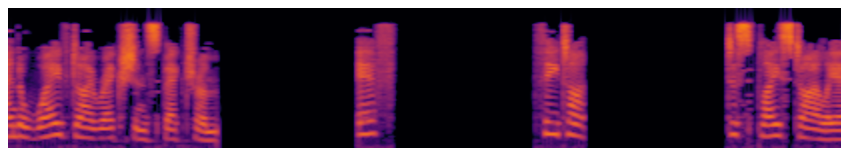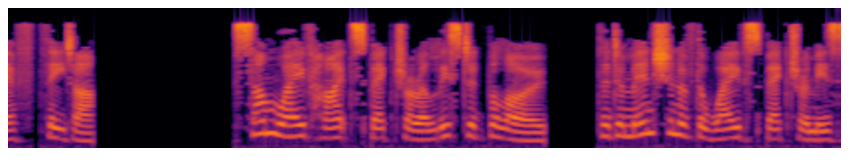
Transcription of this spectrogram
and a wave direction spectrum f theta display style f theta. Some wave height spectra are listed below. The dimension of the wave spectrum is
